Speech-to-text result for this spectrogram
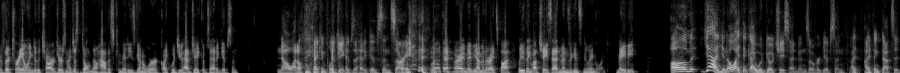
if they're trailing to the Chargers, and I just don't know how this committee is going to work. Like, would you have Jacobs ahead of Gibson? No, I don't think I can play Jacobs ahead of Gibson. Sorry. well, okay, all right. Maybe I'm in the right spot. What do you think about Chase Edmonds against New England? Maybe. Um. Yeah. You know, I think I would go Chase Edmonds over Gibson. I I think that's a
